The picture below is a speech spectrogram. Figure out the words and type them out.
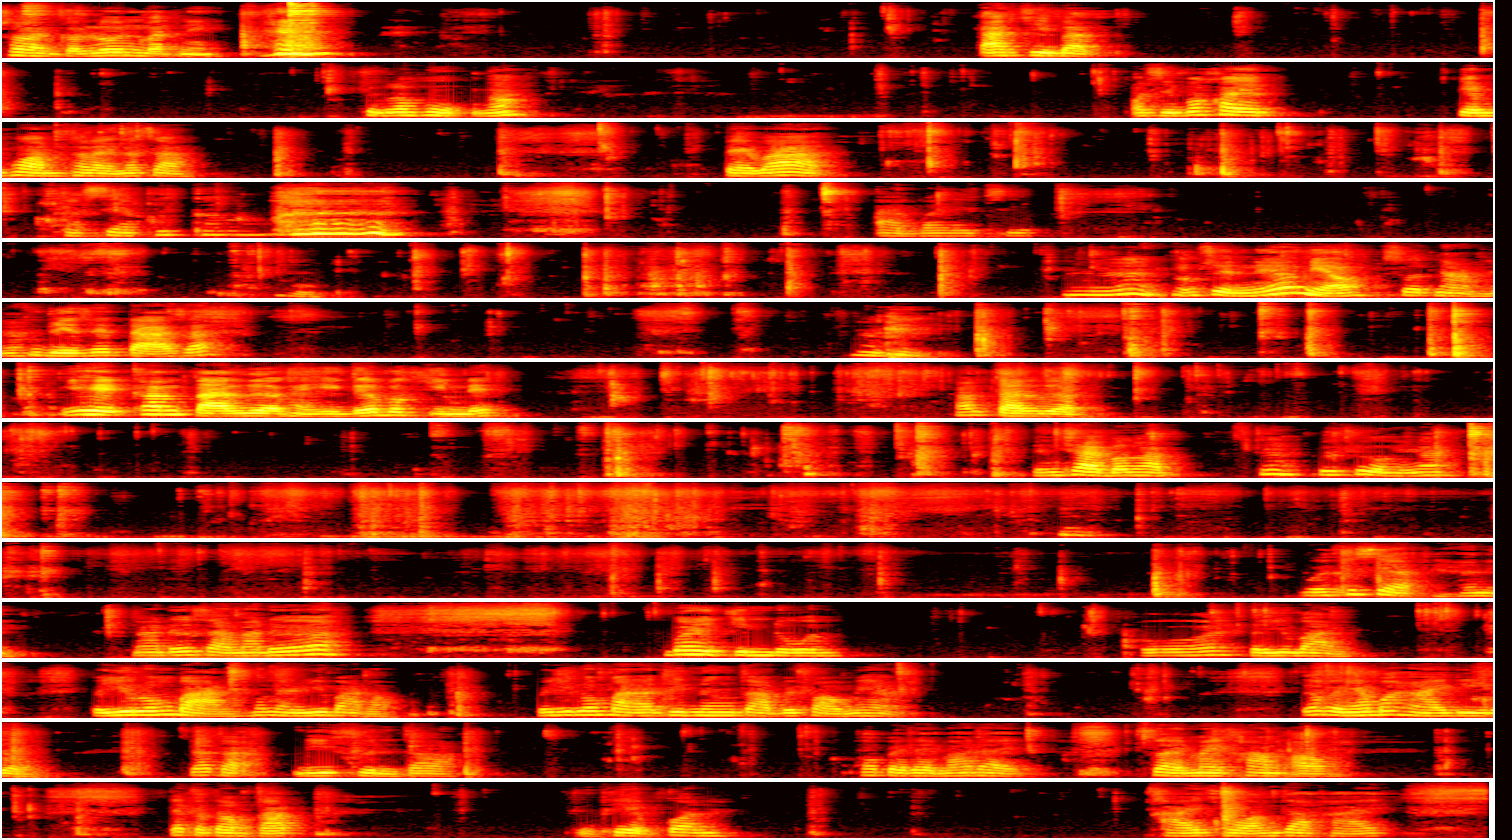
ส่วนก็ล้นบัดนี้ ตาชีแบบถึงละหุกเนาะอาสิบ่ค่อยเตรียมพร้อมเท่าไหร่นะจ๊ะ แต่ว่าจะเสียคือเก่าอ่านไปสิ อืมน้ำเสียเหนียวเหนียวสดน้ำนะดีใส่ตาซะอืมยี่เฮ็ดข้ามตาเหลือกให้อีกเด้อบ่กินเด้ข้ามตาเหลือกเป็นชายบ่ครับ อืมคือชัวเห็นไหม เว้ย คือแสบแท้นี่ มาเด้อสามาเด้อบ่ได้กินโดน โอ้ยไปอยู่บ้าน ไปอยู่โรงพยาบาลบ่แม่นไปอยู่บ้านหรอกไปอยู่โรงพยาบาลอาทิตย์หนึ่งจ้ะไปเฝ้าแม่แล้วก็ยังบ่หายดีดอกแล้วก็ดีขึ้นจ้ะพอไปได้มาได้ ใส่ไม้ค้ำเอา แต่ก็ต้องกลับกรุงเทพก่อน ขายของจ้ะขาย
